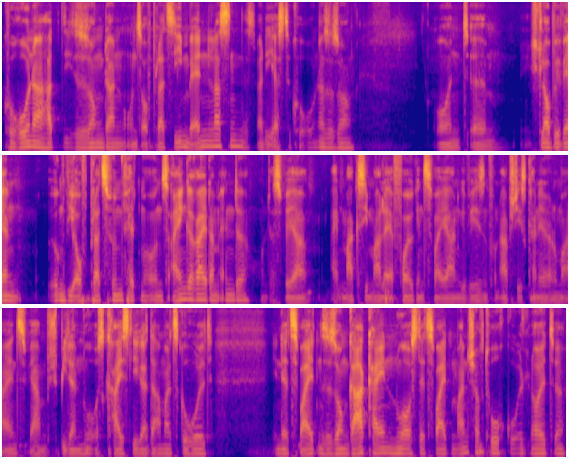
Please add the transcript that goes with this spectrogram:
Corona hat die Saison dann uns auf Platz 7 beenden lassen. Das war die erste Corona-Saison. Und ähm, ich glaube, wir wären irgendwie auf Platz 5 hätten wir uns eingereiht am Ende. Und das wäre ein maximaler Erfolg in zwei Jahren gewesen von Abstiegskandidat Nummer 1. Wir haben Spieler nur aus Kreisliga damals geholt. In der zweiten Saison gar keinen, nur aus der zweiten Mannschaft hochgeholt, Leute.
